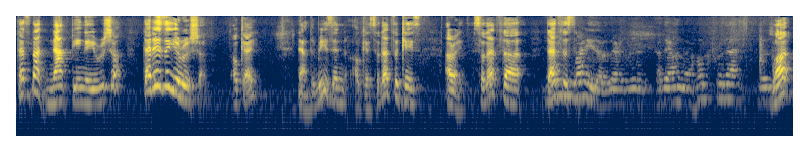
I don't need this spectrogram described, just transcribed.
that's not not being a Yerusha, that is a Yerusha. Okay? Now the reason, okay, so that's the case. All right, so that's the that's the money though. They're, they're, are they on the hook for that? Those What?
